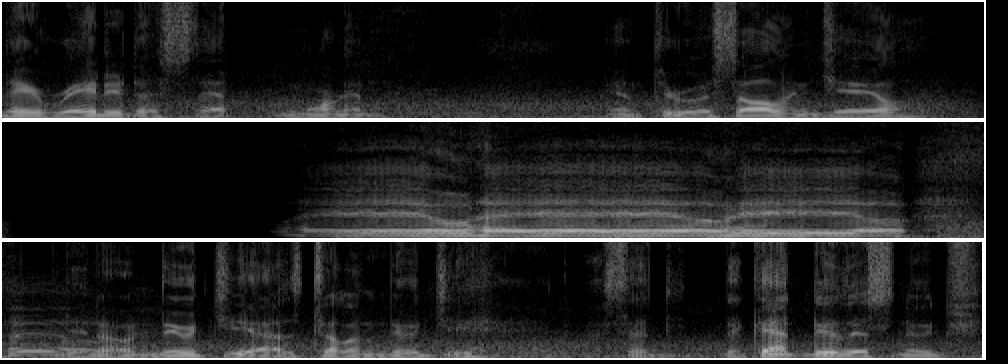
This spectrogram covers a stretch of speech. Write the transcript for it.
They raided us that morning and threw us all in jail. You know, Nucci, I was telling Nucci, I said, they can't do this, Nucci.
